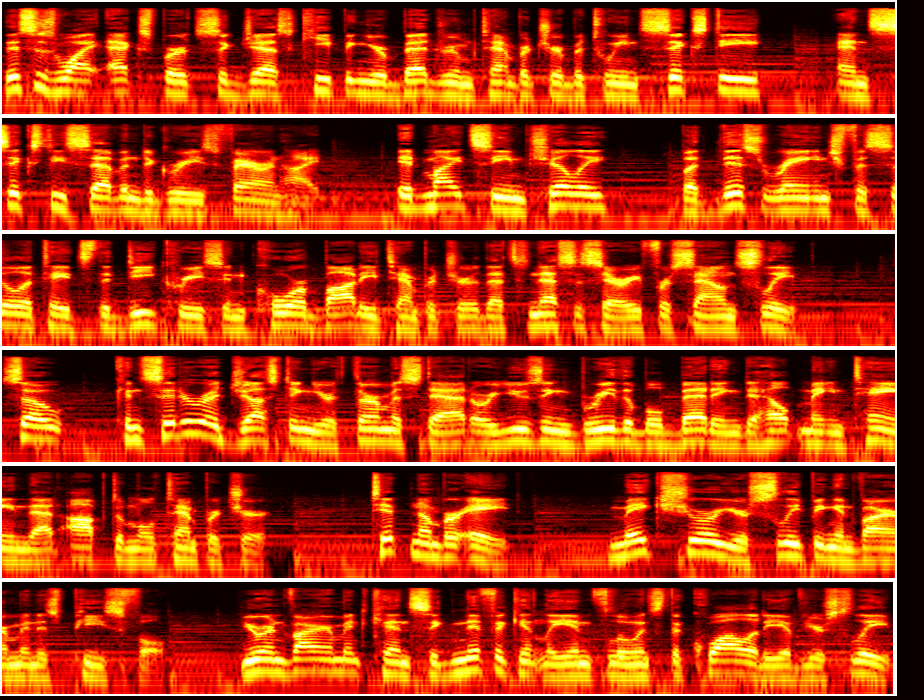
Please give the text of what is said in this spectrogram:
This is why experts suggest keeping your bedroom temperature between 60 and 67 degrees Fahrenheit. It might seem chilly, but this range facilitates the decrease in core body temperature that's necessary for sound sleep. So, consider adjusting your thermostat or using breathable bedding to help maintain that optimal temperature. Tip number 8. Make sure your sleeping environment is peaceful. Your environment can significantly influence the quality of your sleep.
